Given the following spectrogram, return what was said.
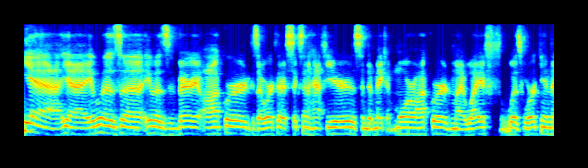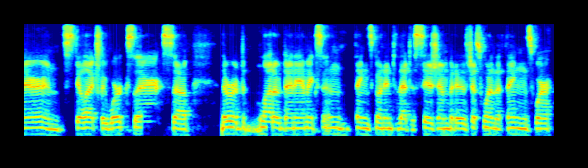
Yeah, yeah, it was uh, it was very awkward because I worked there six and a half years, and to make it more awkward, my wife was working there and still actually works there. So there were a lot of dynamics and things going into that decision, but it was just one of the things where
